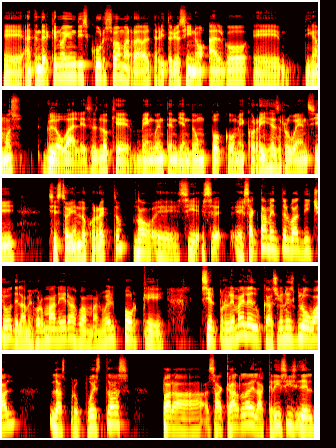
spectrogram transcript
eh, a entender que no hay un discurso amarrado al territorio, sino algo, digamos, global. Eso es lo que vengo entendiendo un poco. ¿Me corriges, Rubén, si, si estoy en lo correcto? No, eh, sí, exactamente lo has dicho de la mejor manera, Juan Manuel, porque si el problema de la educación es global, las propuestas para sacarla de la crisis y del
